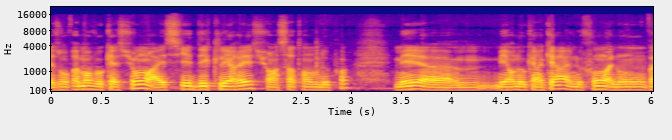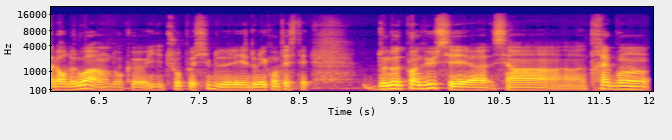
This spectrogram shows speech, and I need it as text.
elles ont vraiment vocation à essayer d'éclairer sur un certain nombre de points, mais, mais en aucun cas elles ne font, elles n'ont valeur de loi. Hein. donc il est toujours possible de les, de les contester. De notre point de vue, c'est un bon,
